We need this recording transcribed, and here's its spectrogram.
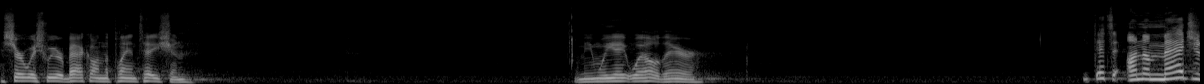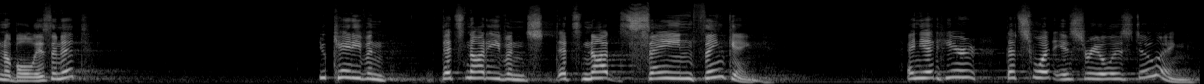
I sure wish we were back on the plantation. I mean, we ate well there. That's unimaginable, isn't it? You can't even, that's not even, that's not sane thinking. And yet, here, that's what Israel is doing.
